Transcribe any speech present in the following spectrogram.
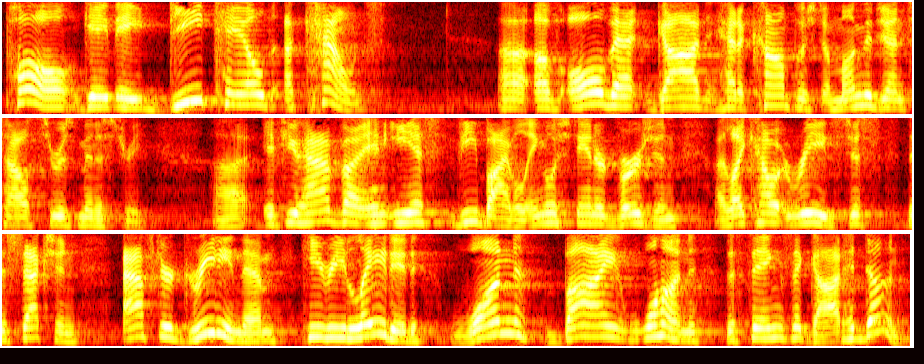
Paul gave a detailed account uh, of all that God had accomplished among the Gentiles through his ministry. Uh, if you have uh, an ESV Bible, English Standard Version, I like how it reads, just this section. After greeting them, he related one by one the things that God had done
